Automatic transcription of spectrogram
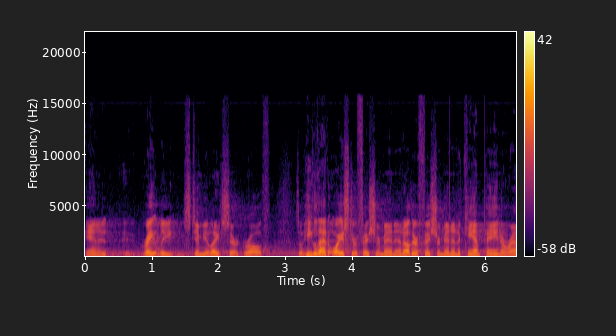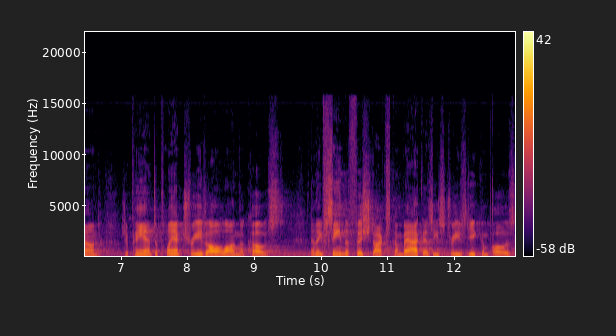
and it, it greatly stimulates their growth. So he led oyster fishermen and other fishermen in a campaign around Japan to plant trees all along the coast and they've seen the fish stocks come back as these trees decompose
